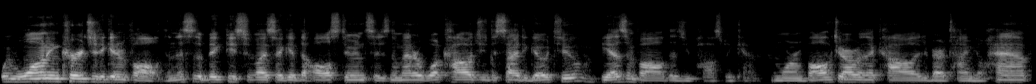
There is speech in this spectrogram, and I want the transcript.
we want to encourage you to get involved. And this is a big piece of advice I give to all students is no matter what college you decide to go to, be as involved as you possibly can. The more involved you are with the college, the better time you'll have.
